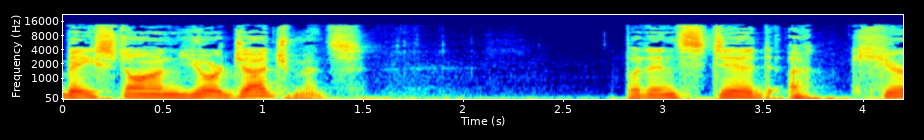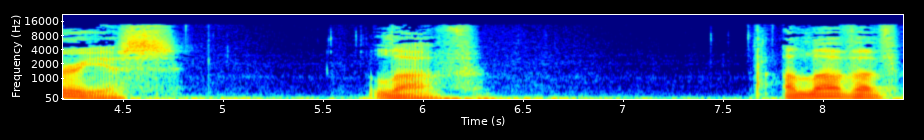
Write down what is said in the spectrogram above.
based on your judgments, but instead a curious love. A love of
